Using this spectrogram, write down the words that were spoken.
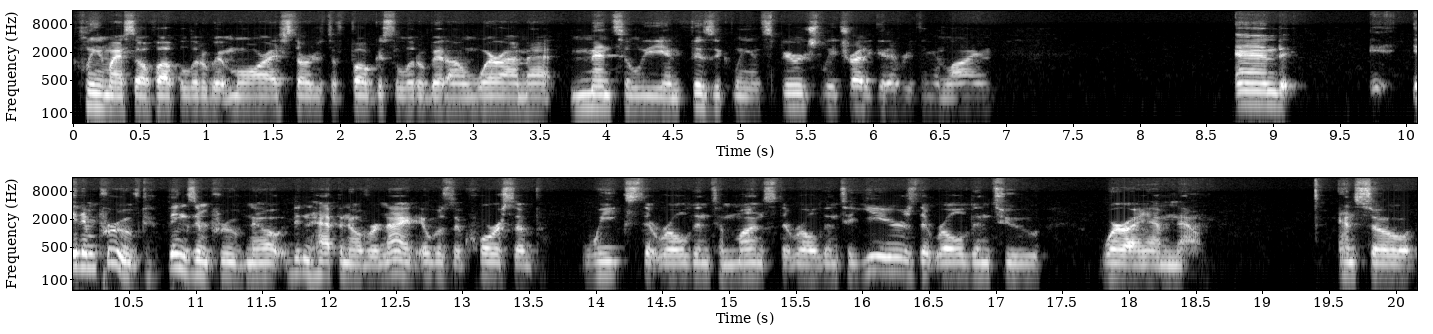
clean myself up a little bit more. I started to focus a little bit on where I'm at mentally and physically and spiritually, try to get everything in line. And it, improved. Things improved. Now, it didn't happen overnight. It was the course of weeks that rolled into months, that rolled into years, that rolled into where I am now. And so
